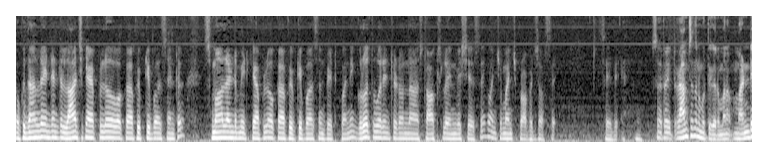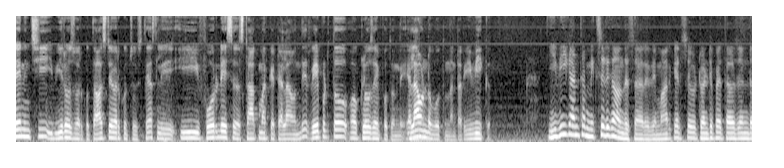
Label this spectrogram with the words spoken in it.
ఒక దానిలో ఏంటంటే లార్జ్ క్యాప్లో ఒక fifty percent small and mid క్యాప్లో ఒక ఫిఫ్టీ పర్సెంట్ పెట్టుకొని గ్రోత్ ఓరియంటెడ్ ఉన్న స్టాక్స్లో ఇన్వెస్ట్ చేస్తే కొంచెం మంచి ప్రాఫిట్స్ వస్తాయి. సో ఇది. సార్ రైట్ రామచంద్రమూర్తి గారు మనం మండే నుంచి ఈ రోజు వరకు థర్స్డే వరకు చూస్తే అసలు ఈ- ఈ ఫోర్ డేస్ స్టాక్ మార్కెట్ ఎలా ఉంది రేపటితో క్లోజ్ అయిపోతుంది. ఎలా ఉండబోతుంది అంటారు ఈ వీక్ ఈ వీక్ అంతా మిక్స్డ్గా ఉంది సార్ ఇది. మార్కెట్స్ ట్వంటీ ఫైవ్ థౌజండ్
